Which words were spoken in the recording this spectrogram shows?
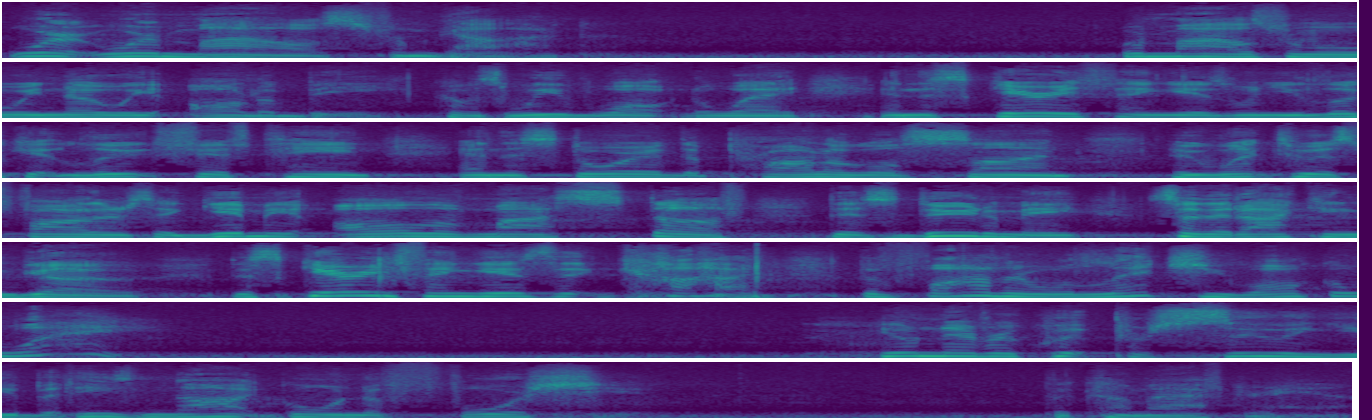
we're, we're miles from God. We're miles from where we know we ought to be because we've walked away. And the scary thing is when you look at Luke 15 and the story of the prodigal son who went to his father and said, Give me all of my stuff that's due to me so that I can go. The scary thing is that God, the Father, will let you walk away. He'll never quit pursuing you, but He's not going to force you to come after Him.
